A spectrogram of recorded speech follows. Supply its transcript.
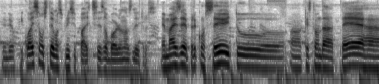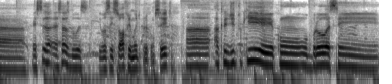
entendeu? E quais são os temas principais que vocês abordam nas letras? É mais é, preconceito, a questão da terra, esse, essas duas. E vocês sofrem muito preconceito? Ah, acredito que com o Bro, assim,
